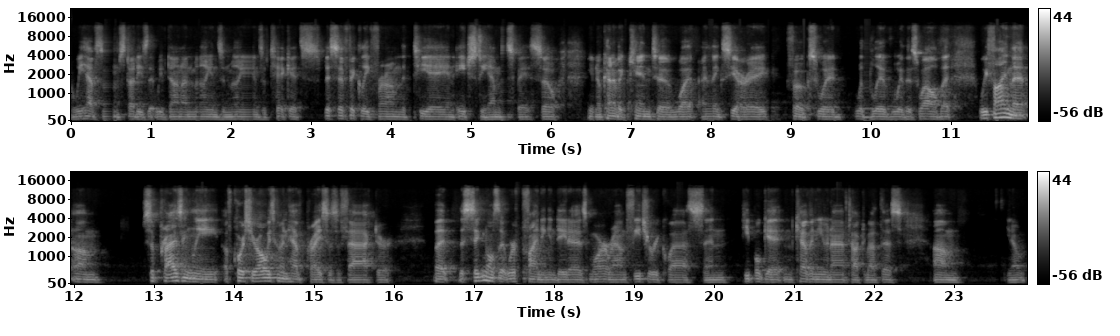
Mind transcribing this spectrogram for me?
we have some studies that we've done on millions and millions of tickets, specifically from the TA and HCM space. So, you know, kind of akin to what I think CRA folks would would live with as well. But we find that um, surprisingly, of course, you're always going to have price as a factor. But the signals that we're finding in data is more around feature requests and people get, and Kevin, you and I have talked about this. Um, you know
